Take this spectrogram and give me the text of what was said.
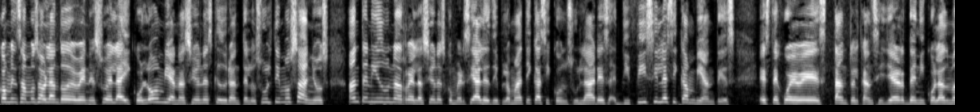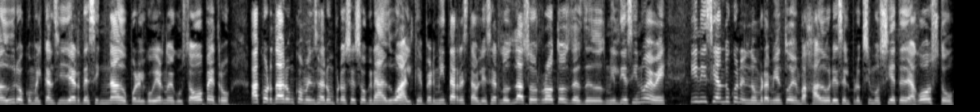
Comenzamos hablando de Venezuela y Colombia, naciones que durante los últimos años han tenido unas relaciones comerciales, diplomáticas y consulares difíciles y cambiantes. Este jueves, tanto el canciller de Nicolás Maduro como el canciller designado por el gobierno de Gustavo Petro acordaron comenzar un proceso gradual que permita restablecer los lazos rotos desde 2019, iniciando con el nombramiento de embajadores el próximo 7 de agosto,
